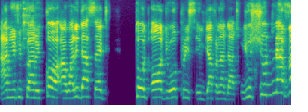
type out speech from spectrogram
And if you can recall, our leader said, told all the old priests in Biafra land that you should never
